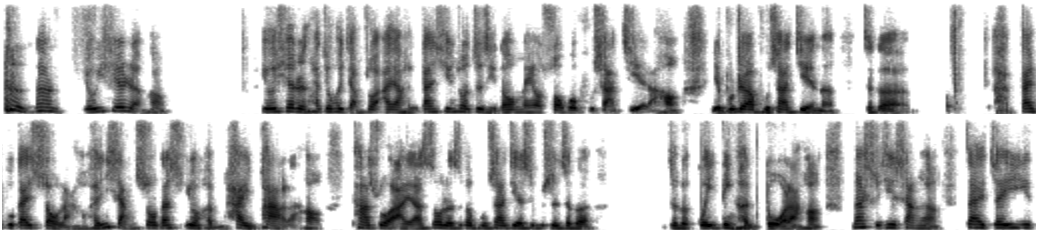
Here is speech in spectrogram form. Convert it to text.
那有一些人哈。有一些人他就会讲说，哎呀，很担心，说自己都没有受过菩萨戒了哈，也不知道菩萨戒呢，这个该不该受了哈，很想受，但是又很害怕了哈，怕说，哎呀，受了这个菩萨戒是不是这个这个规定很多了哈？那实际上哈，在这一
